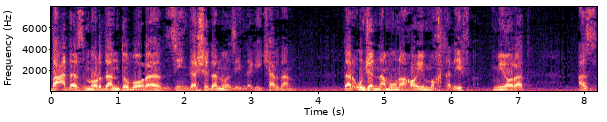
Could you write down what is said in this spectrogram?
بعد از مردن دوباره زنده شدن و زندگی کردن. در اونجا نمونه های مختلف میارد از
